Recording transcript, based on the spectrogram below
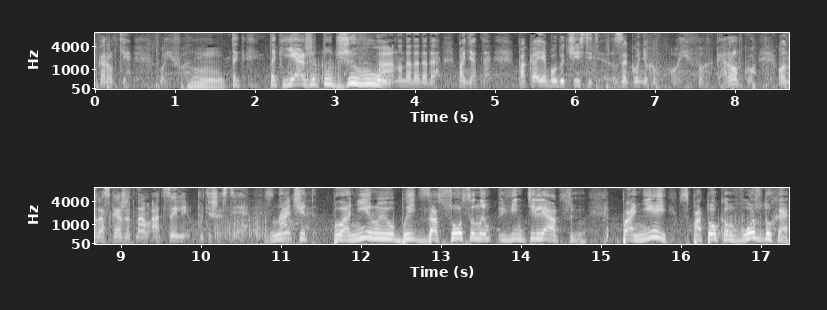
в коробке. Ой. М, так, так я же тут живу. А, ну да-да-да-да, понятно. Пока я буду чистить за конюхом, ой, фу, коробку, он расскажет нам о цели путешествия. Значит, планирую быть засосанным в вентиляцию. По ней с потоком воздуха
